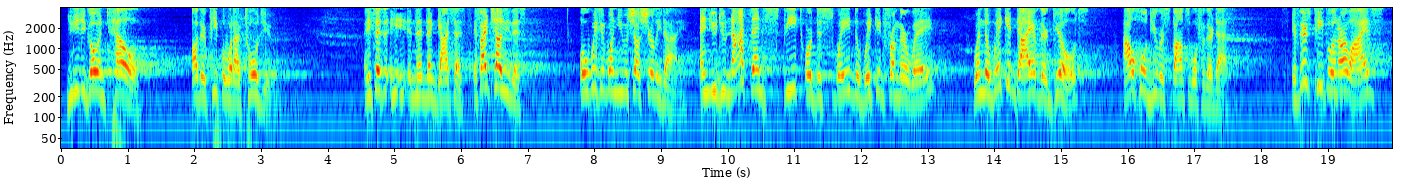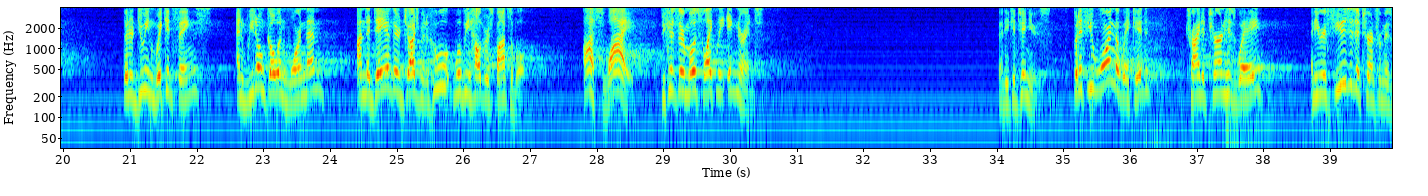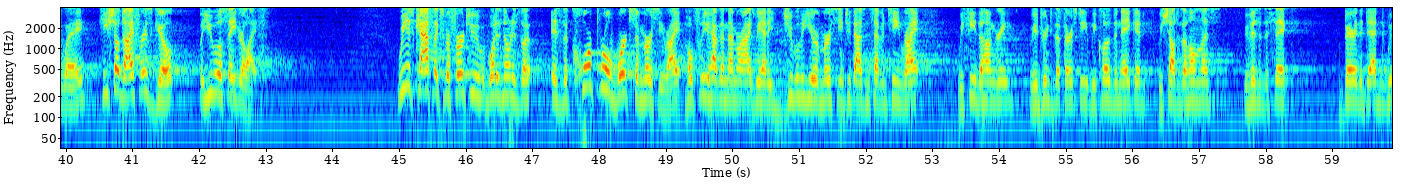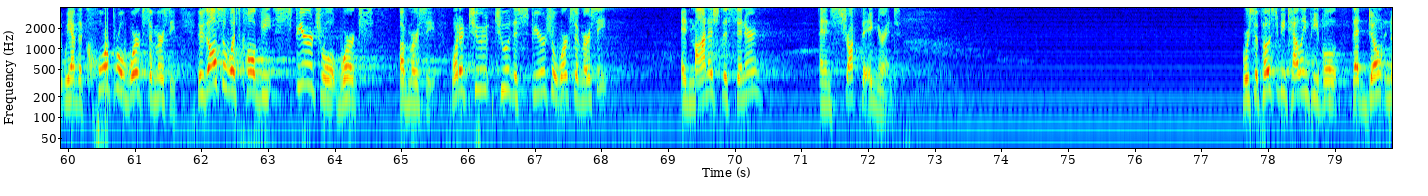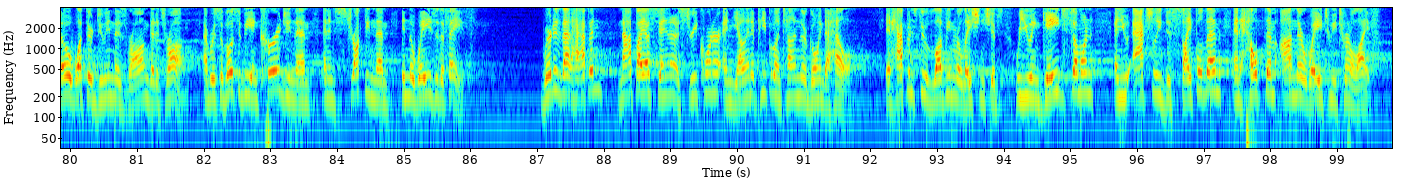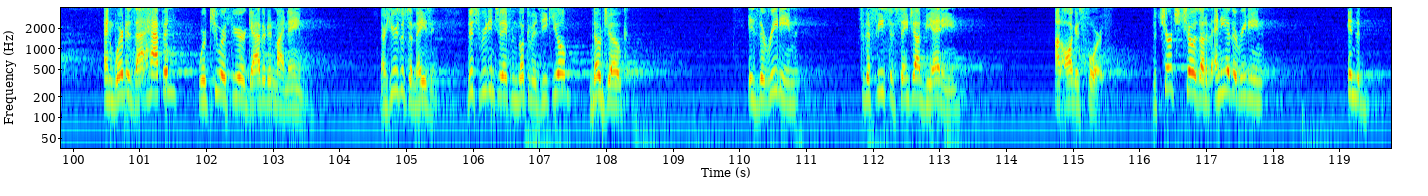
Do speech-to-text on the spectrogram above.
you need to go and tell other people what I've told you. And he says, he, and then, then God says, If I tell you this, O wicked one, you shall surely die, and you do not then speak or dissuade the wicked from their way, when the wicked die of their guilt, I'll hold you responsible for their death. If there's people in our lives that are doing wicked things and we don't go and warn them, on the day of their judgment, who will be held responsible? Us. Why? Because they're most likely ignorant. Then he continues But if you warn the wicked, trying to turn his way, and he refuses to turn from his way, he shall die for his guilt, but you will save your life. We as Catholics refer to what is known as the is the corporal works of mercy, right? Hopefully you have them memorized. We had a Jubilee year of mercy in 2017, right? We feed the hungry, we drink to the thirsty, we clothe the naked, we shelter the homeless, we visit the sick, bury the dead. We, we have the corporal works of mercy. There's also what's called the spiritual works of mercy. What are two, two of the spiritual works of mercy? Admonish the sinner and instruct the ignorant. We're supposed to be telling people that don't know what they're doing is wrong that it's wrong. And we're supposed to be encouraging them and instructing them in the ways of the faith. Where does that happen? Not by us standing on a street corner and yelling at people and telling them they're going to hell. It happens through loving relationships where you engage someone and you actually disciple them and help them on their way to eternal life. And where does that happen? Where two or three are gathered in my name. Now, here's what's amazing this reading today from the book of Ezekiel, no joke, is the reading for the feast of St. John Vianney on August 4th. The church chose out of any other reading in the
